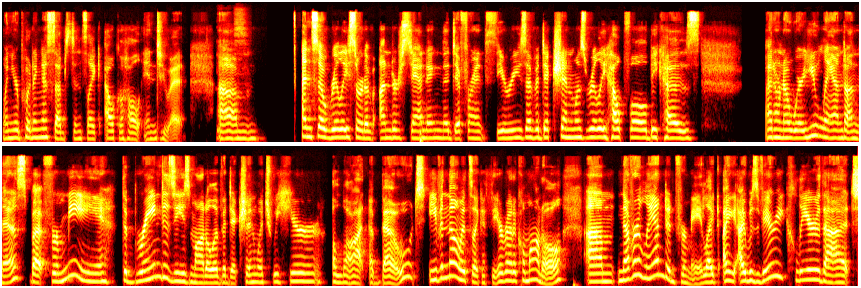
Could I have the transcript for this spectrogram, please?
when you're putting a substance like alcohol into it. Yes. Um, and so, really, sort of understanding the different theories of addiction was really helpful because I don't know where you land on this, but for me, the brain disease model of addiction, which we hear a lot about, even though it's like a theoretical model, um, never landed for me. Like I, I was very clear that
